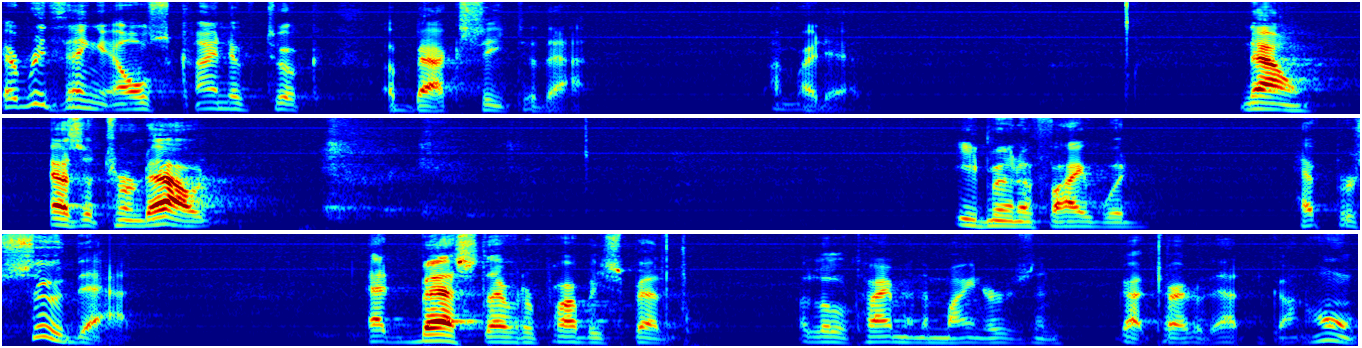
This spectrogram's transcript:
Everything else kind of took a backseat to that. I might add. Now, as it turned out, even if I would have pursued that, at best I would have probably spent a little time in the minors and got tired of that and gone home.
